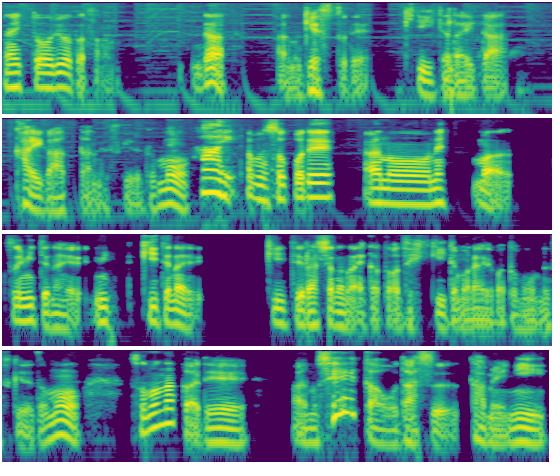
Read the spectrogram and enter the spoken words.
内藤亮太さんが、あの、ゲストで来ていただいた回があったんですけれども、はい。多分そこで、あのね、まあ、それ見てない、み聞いてない、聞いてらっしゃらない方はぜひ聞いてもらえればと思うんですけれども、その中で、あの、成果を出すために、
